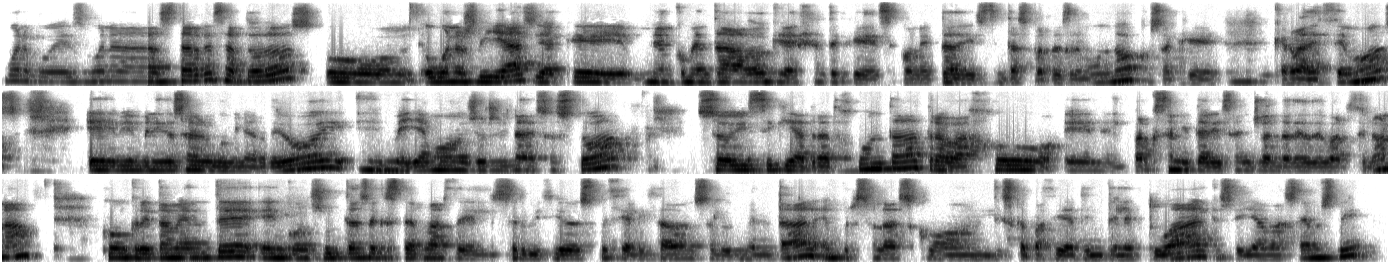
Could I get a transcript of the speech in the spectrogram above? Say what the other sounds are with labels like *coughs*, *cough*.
Bueno, pues buenas tardes a todos o, buenos días, ya que me han comentado que hay gente que se conecta de distintas partes del mundo, cosa que, agradecemos. Eh, bienvenidos al webinar de hoy. Eh, me llamo Georgina de Sostoa, soy psiquiatra adjunta, trabajo en el Parque Sanitario San Joan de de Barcelona, concretamente en consultas externas del Servicio Especializado en Salud Mental en personas con discapacidad intelectual, que se llama SEMSDI.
